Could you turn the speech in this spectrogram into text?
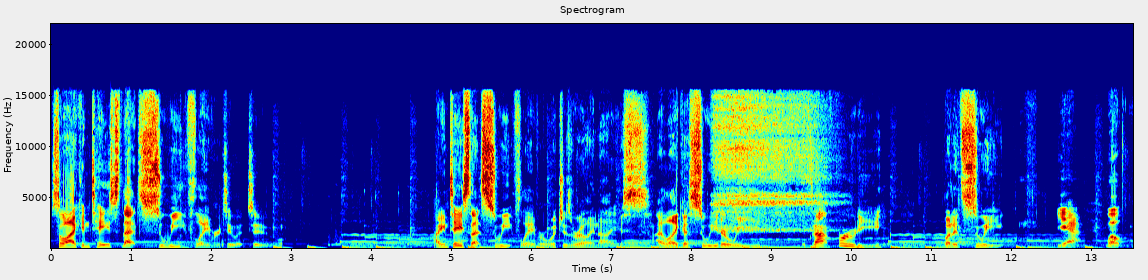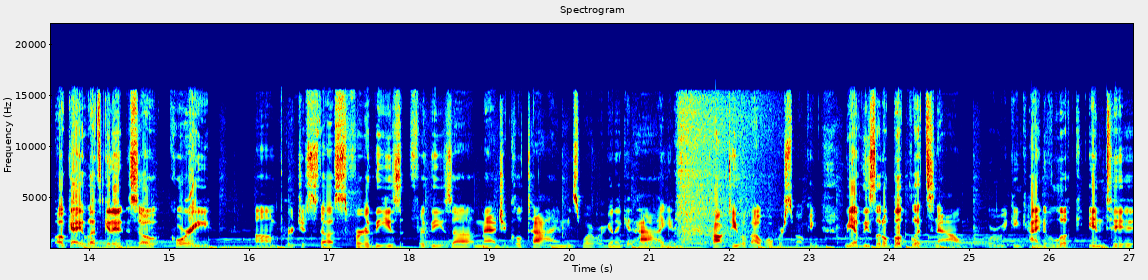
So I can taste that sweet flavor to it too. I can taste that sweet flavor, which is really nice. I like a sweeter weed. It's not fruity, but it's sweet. Yeah. Well, okay, let's get it. So Corey um, purchased us for these for these uh, magical times where we're gonna get high and talk to you about what we're smoking. We have these little booklets now where we can kind of look into.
